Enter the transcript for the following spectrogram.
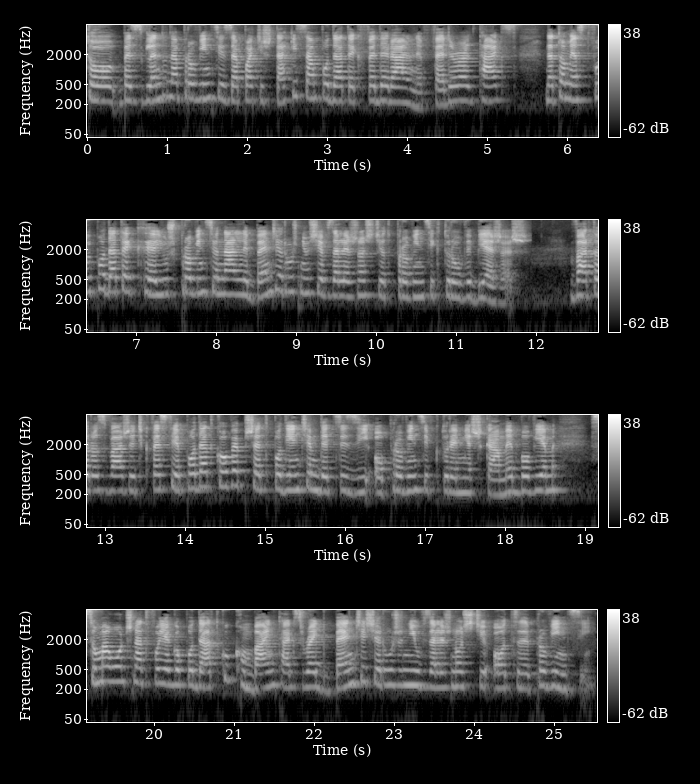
to bez względu na prowincję zapłacisz taki sam podatek federalny, federal tax, natomiast Twój podatek już prowincjonalny będzie różnił się w zależności od prowincji, którą wybierzesz. Warto rozważyć kwestie podatkowe przed podjęciem decyzji o prowincji, w której mieszkamy, bowiem suma łączna Twojego podatku, combined tax rate, będzie się różnił w zależności od e, prowincji.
